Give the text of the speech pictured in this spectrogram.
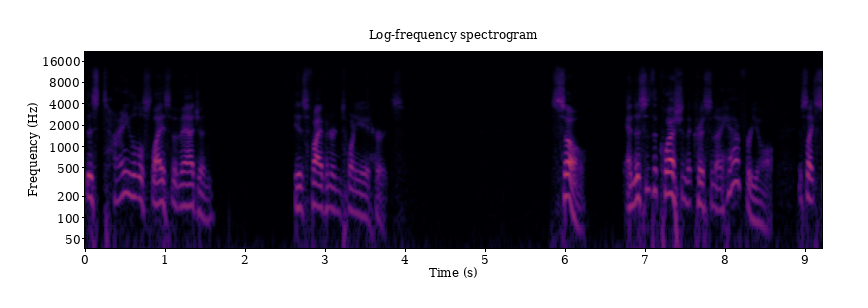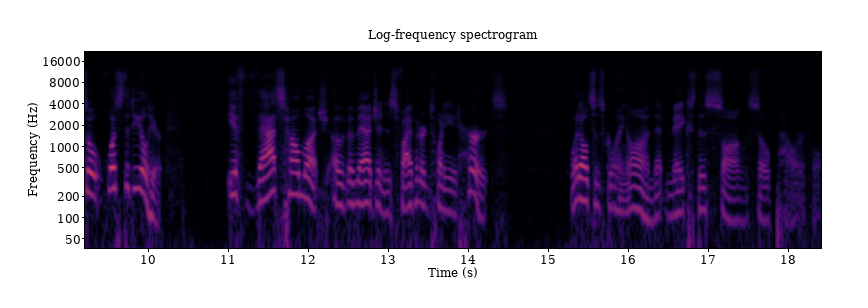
This tiny little slice of Imagine is 528 hertz. So, and this is the question that Chris and I have for y'all. It's like, so what's the deal here? if that's how much of Imagine is 528 hertz, what else is going on that makes this song so powerful?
